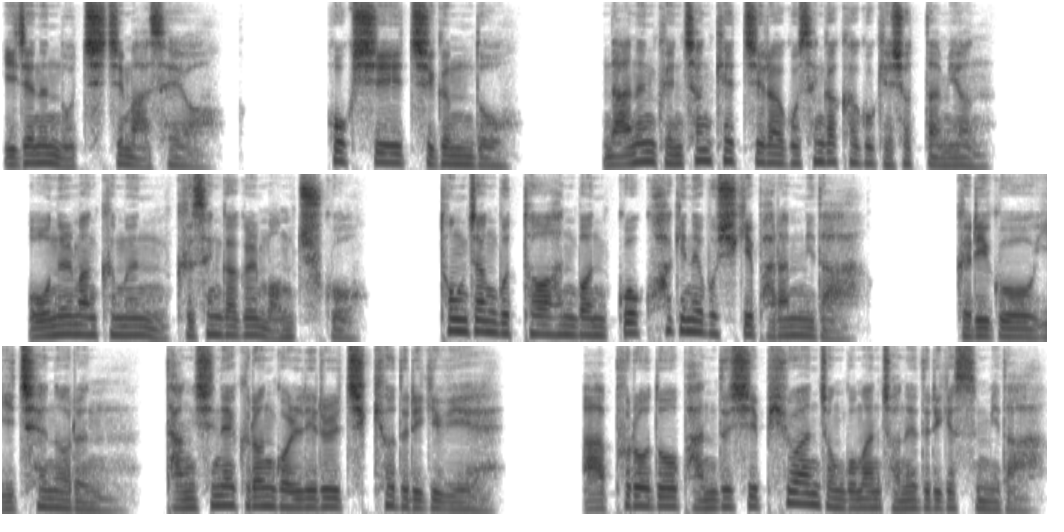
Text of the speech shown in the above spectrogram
이제는 놓치지 마세요. 혹시 지금도 나는 괜찮겠지라고 생각하고 계셨다면 오늘만큼은 그 생각을 멈추고 통장부터 한번 꼭 확인해 보시기 바랍니다. 그리고 이 채널은 당신의 그런 권리를 지켜드리기 위해 앞으로도 반드시 필요한 정보만 전해드리겠습니다.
